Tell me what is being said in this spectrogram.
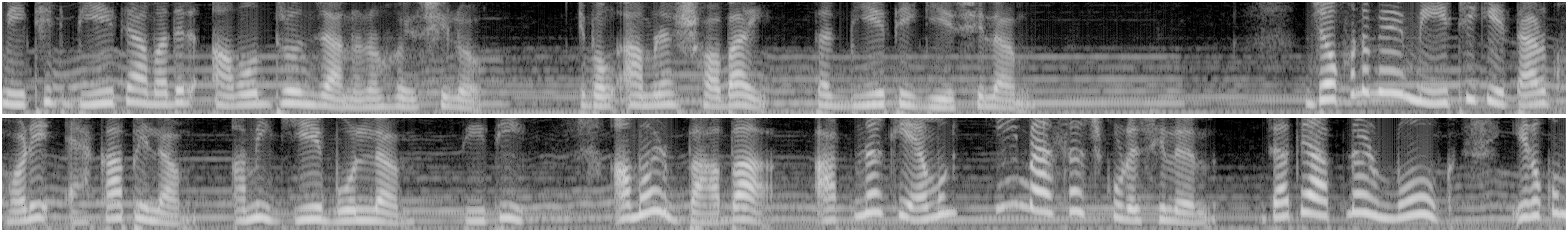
মেয়েটির বিয়েতে আমাদের আমন্ত্রণ জানানো হয়েছিল এবং আমরা সবাই তার বিয়েতে গিয়েছিলাম। যখন আমি ওই মেয়েটিকে তার ঘরে একা পেলাম, আমি গিয়ে বললাম দিদি, আমার বাবা আপনাকে এমন কি ম্যাসাজ করেছিলেন যাতে আপনার মুখ এরকম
